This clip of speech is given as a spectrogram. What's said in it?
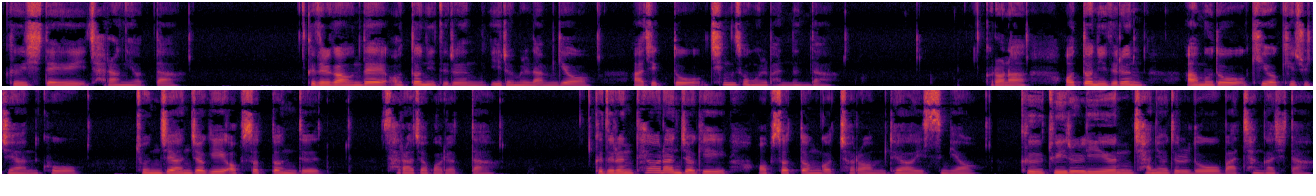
그 시대의 자랑이었다. 그들 가운데 어떤 이들은 이름을 남겨 아직도 칭송을 받는다. 그러나 어떤 이들은 아무도 기억해 주지 않고 존재한 적이 없었던 듯 사라져 버렸다. 그들은 태어난 적이 없었던 것처럼 되어 있으며 그 뒤를 이은 자녀들도 마찬가지다.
